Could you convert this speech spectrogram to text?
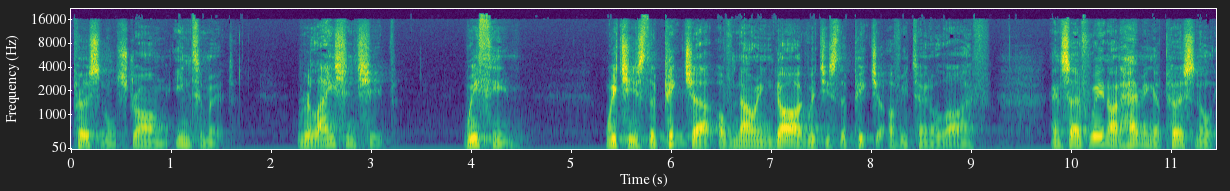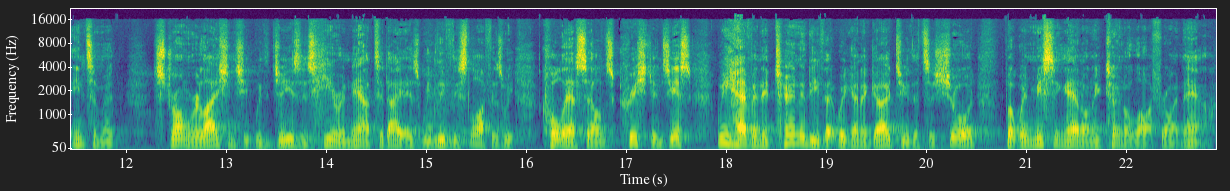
personal, strong, intimate relationship with Him which is the picture of knowing God, which is the picture of eternal life. And so, if we're not having a personal, intimate, strong relationship with Jesus here and now, today, as we live this life, as we call ourselves Christians, yes, we have an eternity that we're going to go to that's assured, but we're missing out on eternal life right now.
